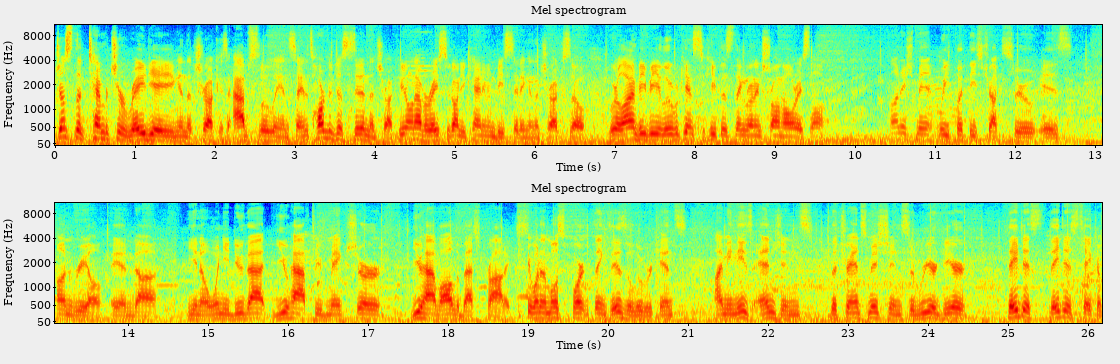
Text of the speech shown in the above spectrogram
just the temperature radiating in the truck is absolutely insane. It's hard to just sit in the truck. If you don't have a race suit on, you can't even be sitting in the truck. So we rely on VP lubricants to keep this thing running strong all race long. Punishment we put these trucks through is unreal. And uh, you know, when you do that, you have to make sure you have all the best products. One of the most important things is the lubricants. I mean, these engines, the transmissions, the rear gear, they just they just take a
